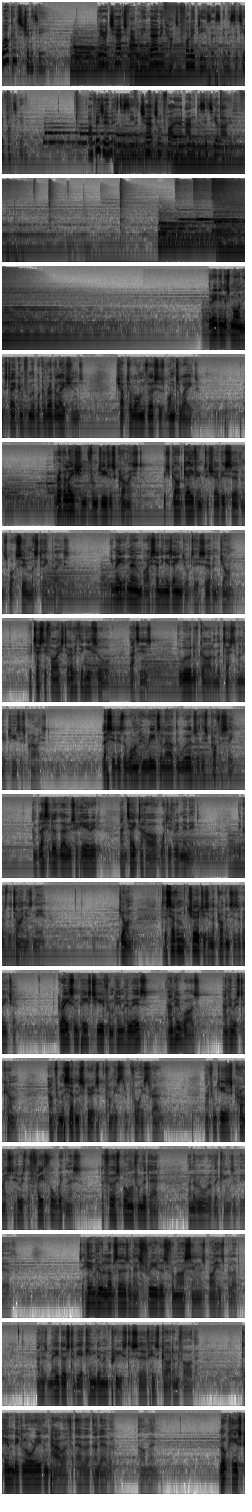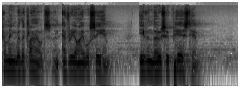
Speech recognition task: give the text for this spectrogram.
Welcome to Trinity. We're a church family learning how to follow Jesus in the city of Nottingham. Our vision is to see the church on fire and the city alive. The reading this morning is taken from the book of Revelations, chapter 1, verses 1 to 8. The revelation from Jesus Christ, which God gave him to show his servants what soon must take place. He made it known by sending his angel to his servant John, who testifies to everything he saw, that is, the word of God and the testimony of Jesus Christ. Blessed is the one who reads aloud the words of this prophecy, and blessed are those who hear it and take to heart what is written in it because the time is near. John, to the seven churches in the provinces of Asia, grace and peace to you from him who is, and who was, and who is to come, and from the seven spirits from his, before his throne, and from Jesus Christ, who is the faithful witness, the firstborn from the dead, and the ruler of the kings of the earth. To him who loves us and has freed us from our sins by his blood, and has made us to be a kingdom and priest to serve his God and Father. To him be glory and power forever and ever. Amen. Look, he is coming with the clouds, and every eye will see him, even those who pierced him,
